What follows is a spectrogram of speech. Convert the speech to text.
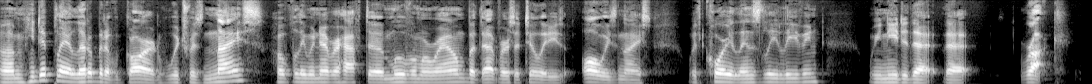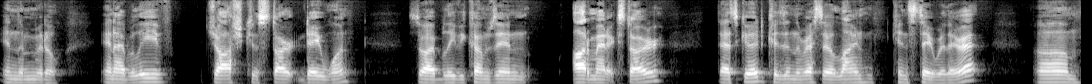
Um, he did play a little bit of guard, which was nice. Hopefully, we never have to move him around, but that versatility is always nice. With Corey Linsley leaving, we needed that that rock in the middle, and I believe Josh can start day one. So I believe he comes in automatic starter. That's good because then the rest of the line can stay where they're at. Um,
